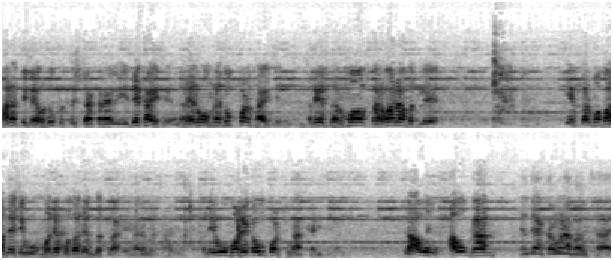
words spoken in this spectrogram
આનાથી મેં વધુ પ્રતિષ્ઠા કરાવી એ દેખાય છે. અને એનું અમને દુઃખ પણ થાય છે. અને એ ધર્મ કરવાના બદલે એ કર્મ બાંધે છે એવું મને પોતાને અંગત લાગે. અને એવું મોઢે કહું પણ છું. એટલે આવું આવું જ્ઞાન એમને આ કરુણા ભાવ થાય.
